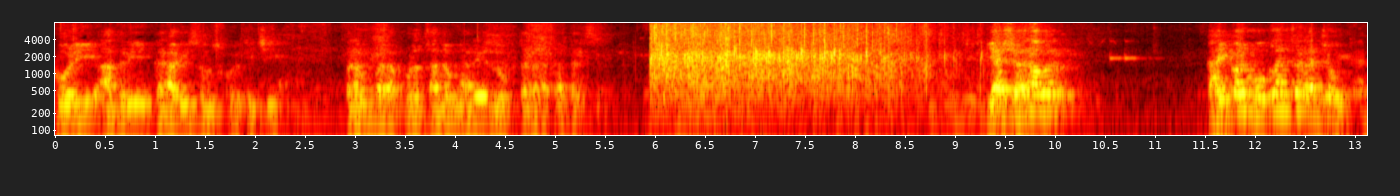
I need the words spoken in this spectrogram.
कोळी आगरी कराडी संस्कृतीची परंपरा पुढे चालवणारे लोक तर राहतातच. या शहरावर काही काळ मोगलांचं राज्य होतं.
